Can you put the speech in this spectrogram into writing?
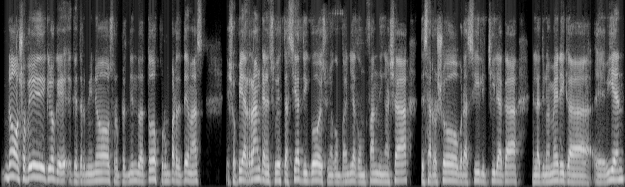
no, Shopee creo que, terminó sorprendiendo a todos por un par de temas. Shopee arranca en el sudeste asiático, es una compañía con funding allá, desarrolló Brasil y Chile acá en Latinoamérica eh, bien.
